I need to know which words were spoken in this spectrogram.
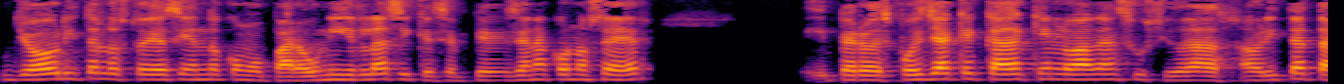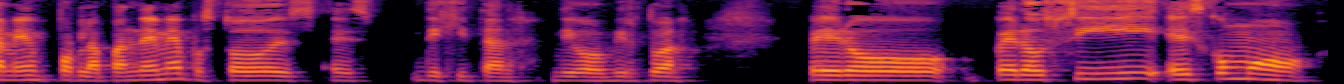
Yo ahorita lo estoy haciendo como para unirlas y que se empiecen a conocer pero después ya que cada quien lo haga en su ciudad. Ahorita también por la pandemia, pues todo es, es digital, digo, virtual. Pero, pero sí es como,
